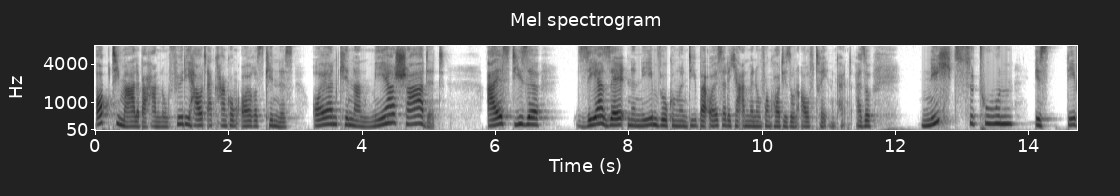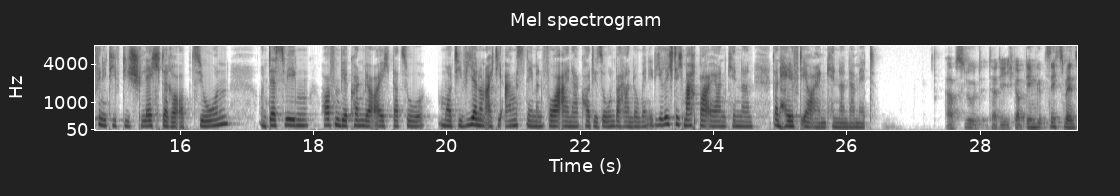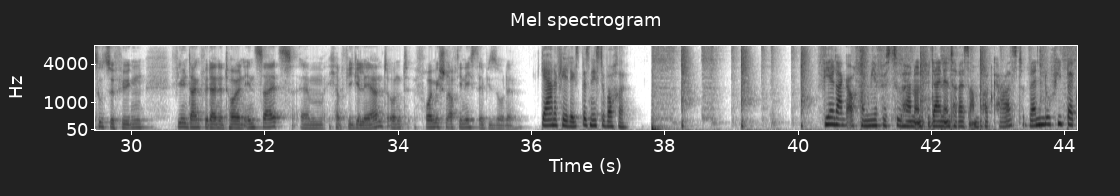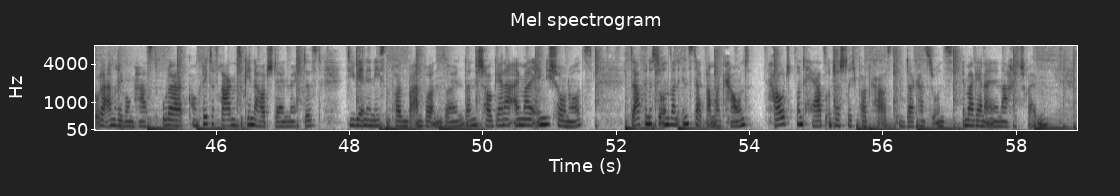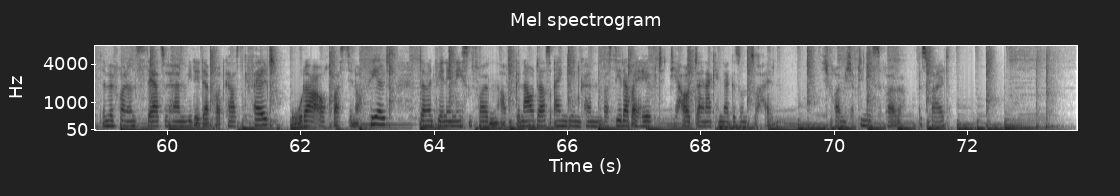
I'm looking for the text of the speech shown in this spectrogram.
optimale Behandlung für die Hauterkrankung eures Kindes euren Kindern mehr schadet als diese sehr seltenen Nebenwirkungen, die bei äußerlicher Anwendung von Cortison auftreten können. Also nichts zu tun ist definitiv die schlechtere Option. Und deswegen hoffen wir, können wir euch dazu motivieren und euch die Angst nehmen vor einer Cortisonbehandlung. Wenn ihr die richtig macht bei euren Kindern, dann helft ihr euren Kindern damit. Absolut, Tati. Ich glaube, dem gibt es nichts mehr hinzuzufügen. Vielen Dank für deine tollen Insights. Ähm, ich habe viel gelernt und freue mich schon auf die nächste Episode. Gerne, Felix. Bis nächste Woche. Vielen Dank auch von mir fürs Zuhören und für dein Interesse am Podcast. Wenn du Feedback oder Anregungen hast oder konkrete Fragen zur Kinderhaut stellen möchtest, die wir in den nächsten Folgen beantworten sollen, dann schau gerne einmal in die Show Notes. Da findest du unseren Instagram-Account Haut und Herz Podcast und da kannst du uns immer gerne eine Nachricht schreiben, denn wir freuen uns sehr zu hören, wie dir der Podcast gefällt oder auch was dir noch fehlt, damit wir in den nächsten Folgen auf genau das eingehen können, was dir dabei hilft, die Haut deiner Kinder gesund zu halten. Ich freue mich auf die nächste Folge. Bis bald.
